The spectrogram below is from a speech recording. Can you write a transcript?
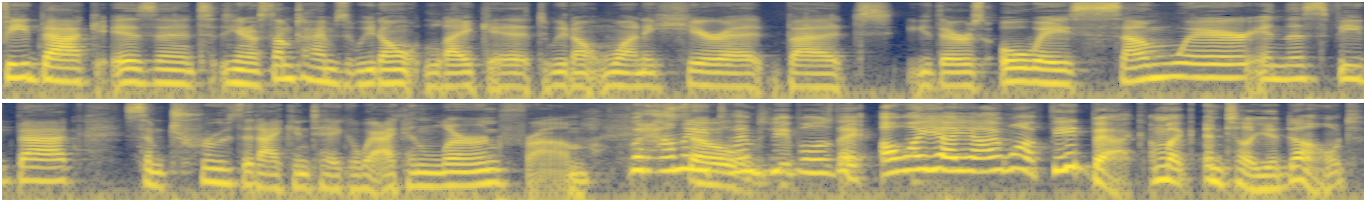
feedback isn't. You know, sometimes we don't like it, we don't want to hear it, but there's always somewhere in this feedback some truth that I can take away, I can learn from. But how many So- times people say, "Oh, yeah, yeah, I want feedback." I'm like, until you don't,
